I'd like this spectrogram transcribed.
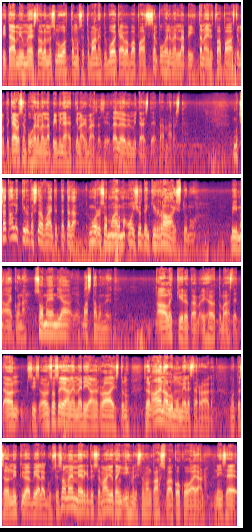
pitää minun mielestä olla myös luottamus, että vanhempi voi käydä vapaasti sen puhelimen läpi, tai no ei nyt vapaasti, mutta käydä sen puhelimen läpi minä hetkenä hyvänsä, sieltä ei löydy mitään sitten epämääräistä. Mutta sä et allekirjoita sitä väitettä, että tätä nuorisomaailma olisi jotenkin raaistunut viime aikoina somen ja vastaavan myötä. Allekirjoitan ehdottomasti, että on, siis on sosiaalinen media on raistunut. Se on aina ollut mun mielestä raaka, mutta se on nykyään vielä, kun se somen merkitys, se vaan jotenkin ihmeellistä vaan kasvaa koko ajan, niin se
